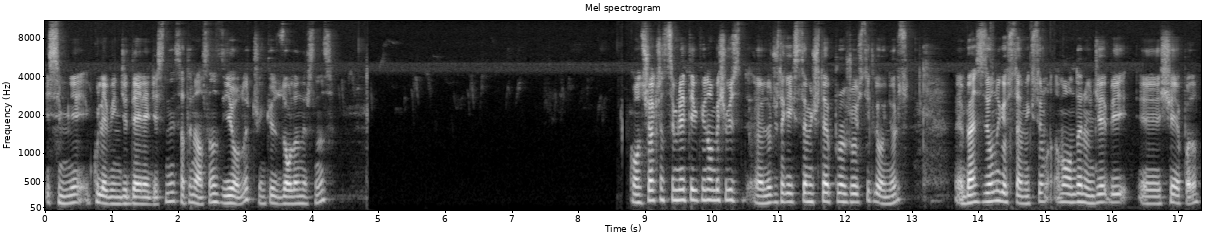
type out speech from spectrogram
isimli kule vinci DLC'sini satın alsanız iyi olur. Çünkü zorlanırsınız. Construction Simulator 2015'i biz e, Logitech X3'te Pro Joystick ile oynuyoruz. E, Ben size onu göstermek istiyorum ama ondan önce bir e, şey yapalım.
